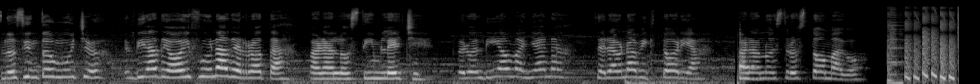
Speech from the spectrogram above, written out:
lo siento mucho. El día de hoy fue una derrota para los Team Leche, pero el día mañana será una victoria para nuestro estómago.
